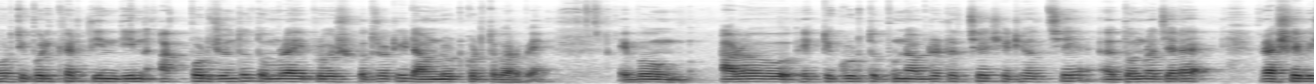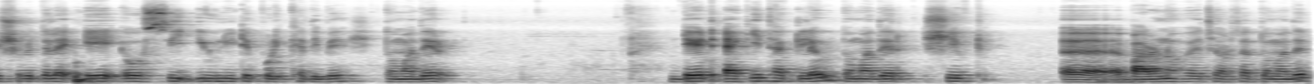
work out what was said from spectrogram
ভর্তি পরীক্ষার তিন দিন আগ পর্যন্ত তোমরা এই প্রবেশপত্রটি ডাউনলোড করতে পারবে। এবং আরও একটি গুরুত্বপূর্ণ আপডেট হচ্ছে, সেটি হচ্ছে তোমরা যারা রাজশাহী বিশ্ববিদ্যালয়ে এ ও সি ইউনিটে পরীক্ষা দিবে, তোমাদের ডেট একই থাকলেও তোমাদের শিফট বাড়ানো হয়েছে, অর্থাৎ তোমাদের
